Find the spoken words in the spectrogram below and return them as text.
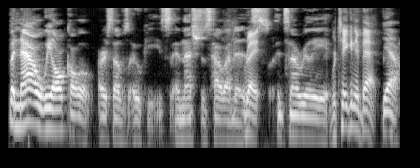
But now we all call ourselves Okies, and that's just how that is. Right. It's not really. We're taking it back. Yeah.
